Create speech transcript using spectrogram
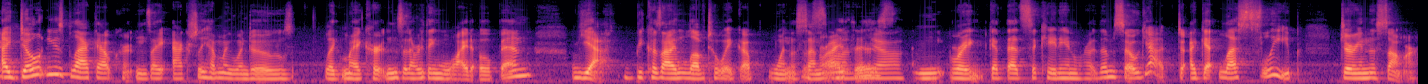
i don't use blackout curtains i actually have my windows like my curtains and everything wide open yeah because i love to wake up when the, sun sun, rises yeah. and right get that circadian rhythm so yeah I get less sleep during the summer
